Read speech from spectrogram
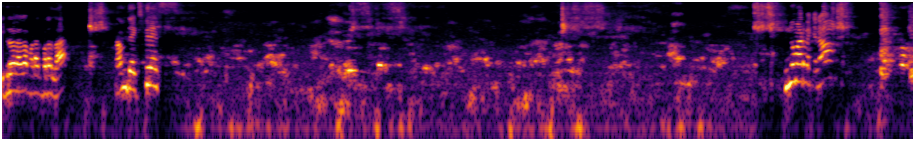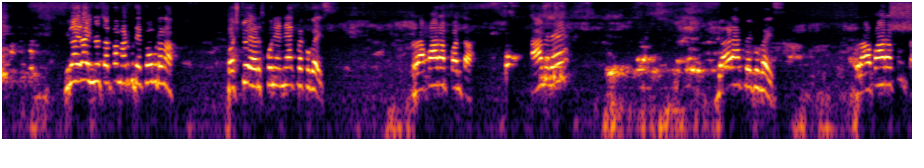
ಇದ್ರಲ್ಲೆಲ್ಲ ಮಾಡಕ್ ಬರಲ್ಲ. ನಮ್ದು ಎಕ್ಸ್ಪೀರಿಯನ್ಸ್ ಇನ್ನು ಮಾಡ್ಬೇಕೇನಾ? ಇಲ್ಲ ಇಲ್ಲ, ಇನ್ನೊಂದ್ ಸ್ವಲ್ಪ ಮಾಡ್ಬಿಟ್ಟು ಎತ್ಕೊಂಡ್ಬಿಡೋಣ. ಫಸ್ಟ್ ಎರಡು ಸ್ಪೂನ್ ಎಣ್ಣೆ ಹಾಕ್ಬೇಕು ಗೈಸ್ ರಪಾರಪ್ ಅಂತ. ಆಮೇಲೆ ಗಾಳ ಹಾಕ್ಬೇಕು ಗೈಸ್ ರಪಾರಪ್ಪ ಅಂತ.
